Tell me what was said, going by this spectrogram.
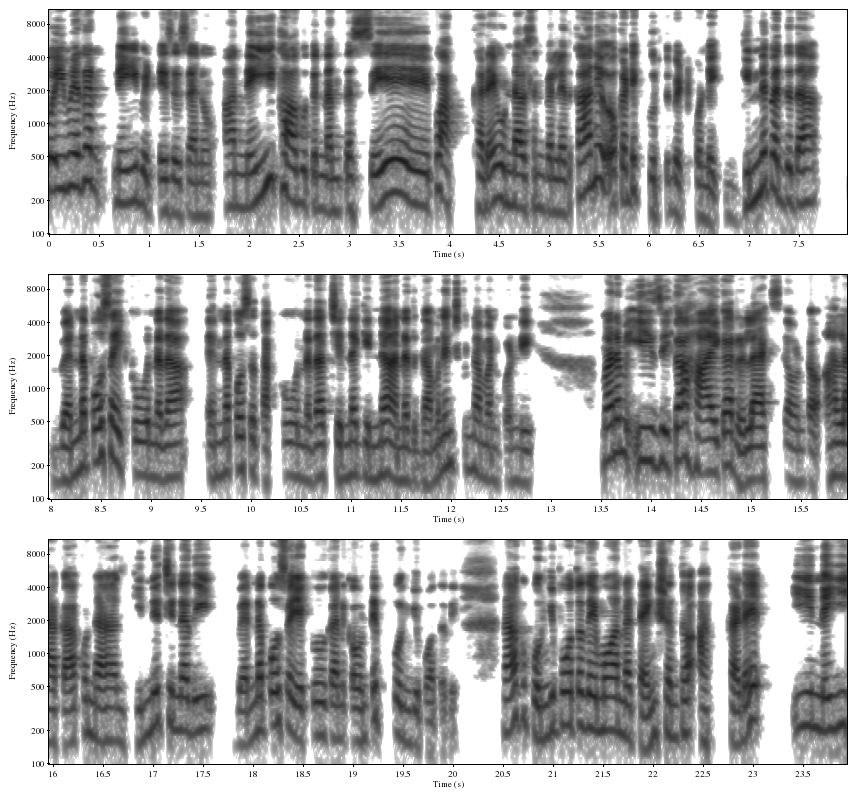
పొయ్యి మీద నెయ్యి పెట్టేసేసాను. ఆ నెయ్యి కాగుతున్నంత సేపు అక్కడే ఉండాల్సిన పని లేదు. కానీ ఒకటి గుర్తుపెట్టుకోండి. గిన్నె పెద్దదా? వెన్నపూస ఎక్కువున్నదా? వెన్నపూస తక్కువున్నదా? చిన్న గిన్నె అన్నది గమనించుకున్నామనుకోండి. మనం ఈజీగా, హాయిగా, రిలాక్స్‌గా ఉంటాం. అలా కాకుండా గిన్నె చిన్నది, వెన్నపూస ఎక్కువ కనుక ఉంటే పొంగిపోతది. నాకు పొంగిపోతదేమో అన్న టెన్షన్‌తో అక్కడే ఈ నెయ్యి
